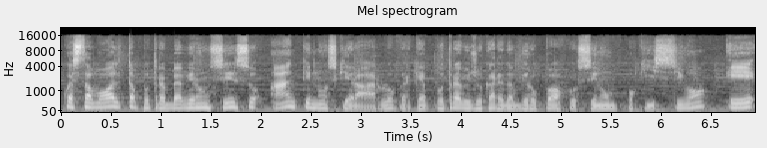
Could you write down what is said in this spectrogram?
questa volta potrebbe avere un senso anche non schierarlo perché potrebbe giocare davvero poco se non pochissimo e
